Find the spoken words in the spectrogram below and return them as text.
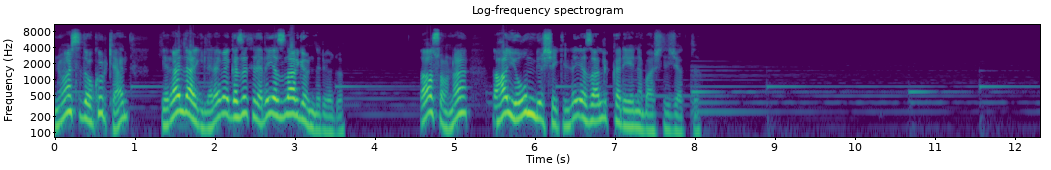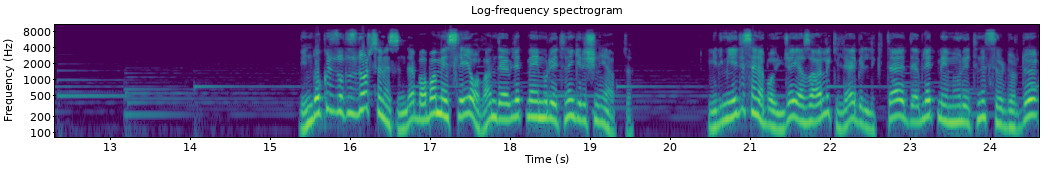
Üniversitede okurken yerel dergilere ve gazetelere yazılar gönderiyordu. Daha sonra daha yoğun bir şekilde yazarlık kariyerine başlayacaktı. ...1934 senesinde baba mesleği olan devlet memuriyetine girişini yaptı. 27 sene boyunca yazarlık ile birlikte devlet memuriyetini sürdürdü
